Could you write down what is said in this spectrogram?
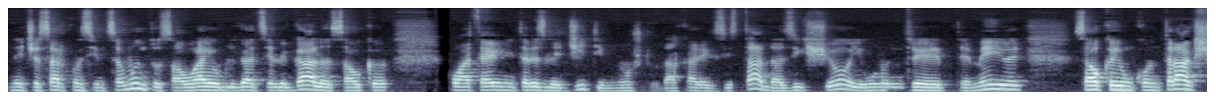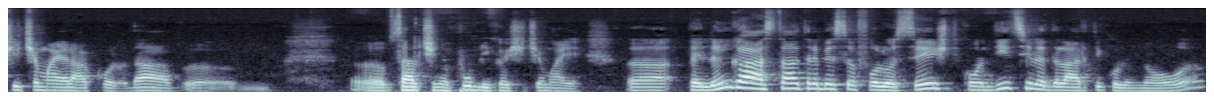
necesar consimțământul sau ai obligație legală sau că poate ai un interes legitim, nu știu dacă ar exista, dar zic și eu, e unul dintre temeiuri, sau că e un contract și ce mai era acolo, da? Uh, uh, sarcină publică și ce mai e. Uh, pe lângă asta trebuie să folosești condițiile de la articolul 9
